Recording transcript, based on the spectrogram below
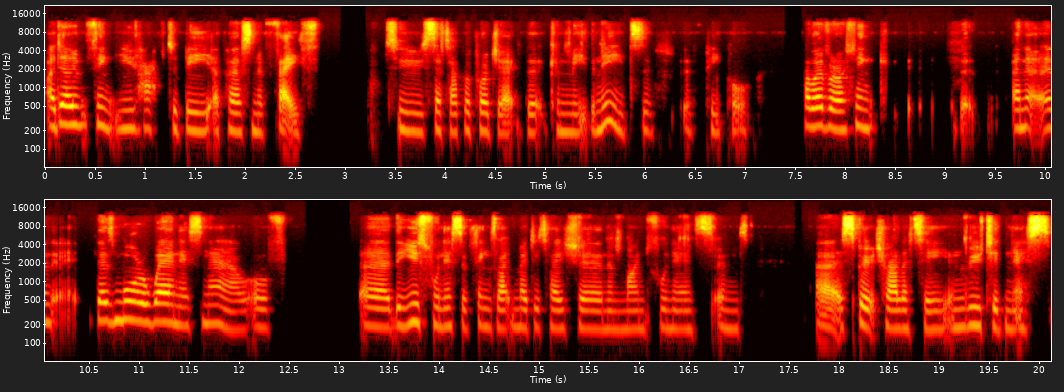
i don't think you have to be a person of faith to set up a project that can meet the needs of, of people. However, I think that, and, and there's more awareness now of uh, the usefulness of things like meditation and mindfulness and uh, spirituality and rootedness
